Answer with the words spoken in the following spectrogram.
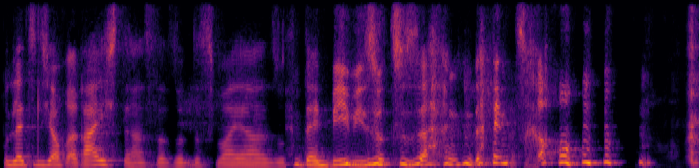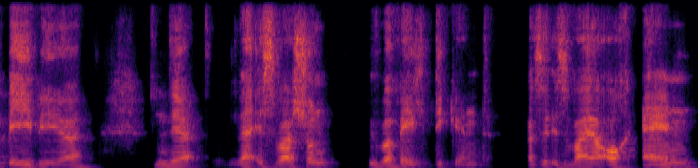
und letztlich auch erreicht hast? Also das war ja so dein Baby sozusagen, dein Traum. Mein Baby, ja. ja es war schon überwältigend. Also es war ja auch ein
